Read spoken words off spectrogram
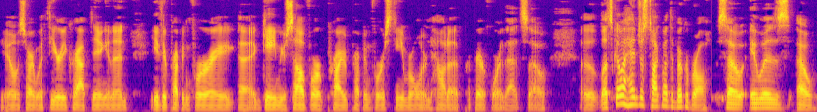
You know, starting with theory crafting and then either prepping for a, a game yourself or prior prepping for a steamroller and how to prepare for that. So uh, let's go ahead and just talk about the Bokur Brawl. So it was, oh,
